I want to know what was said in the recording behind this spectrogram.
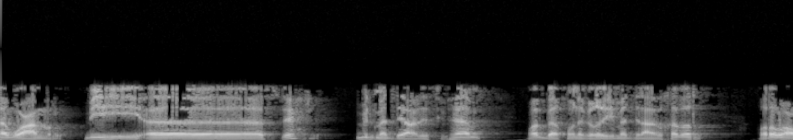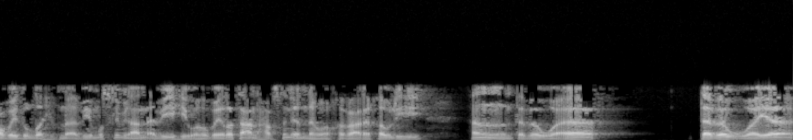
أبو عمرو به السحر بالمد على الاستفهام والباقون بغير مد على الخبر. وروى عبيد الله بن أبي مسلم عن أبيه وهبيرة عن حفص أنه وقف على قوله أن تبوأ تبويا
